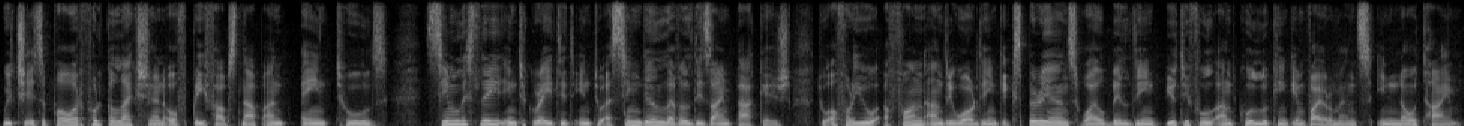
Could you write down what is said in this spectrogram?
which is a powerful collection of prefab snap and paint tools seamlessly integrated into a single level design package to offer you a fun and rewarding experience while building beautiful and cool looking environments in no time.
